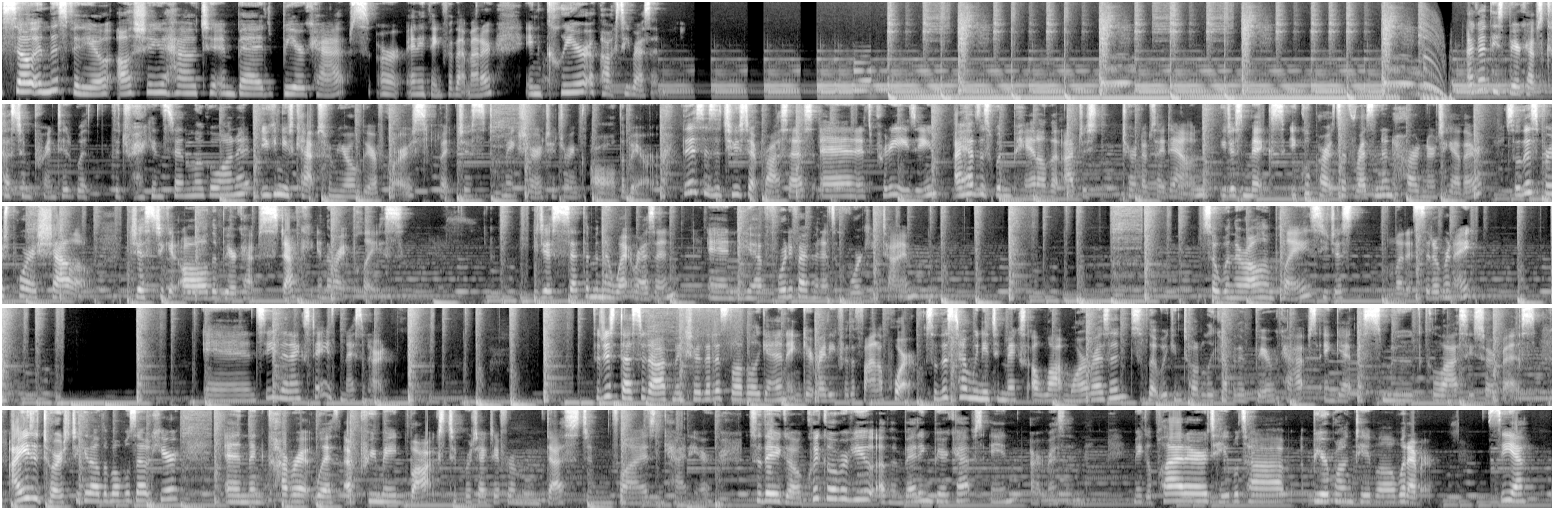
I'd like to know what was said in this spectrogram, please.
So in this video, I'll show you how to embed beer caps, or anything for that matter, in clear epoxy resin. Beer caps custom printed with the Dragon's Den logo on it. You can use caps from your own beer, of course, but just make sure to drink all the beer. This is a two-step process and it's pretty easy. I have this wooden panel that I've just turned upside down. You just mix equal parts of resin and hardener together. So this first pour is shallow, just to get all the beer caps stuck in the right place. You just set them in the wet resin and you have 45 minutes of working time. So when they're all in place, you just let it sit overnight. And see, you the next day nice and hard. Just dust it off, make sure that it's level again, and get ready for the final pour. So this time we need to mix a lot more resin so that we can totally cover the beer caps and get a smooth, glassy surface. I use a torch to get all the bubbles out here, and then cover it with a pre-made box to protect it from dust and flies and cat hair. So there you go, quick overview of embedding beer caps in art resin. Make a platter, tabletop, a beer pong table, whatever. See ya!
